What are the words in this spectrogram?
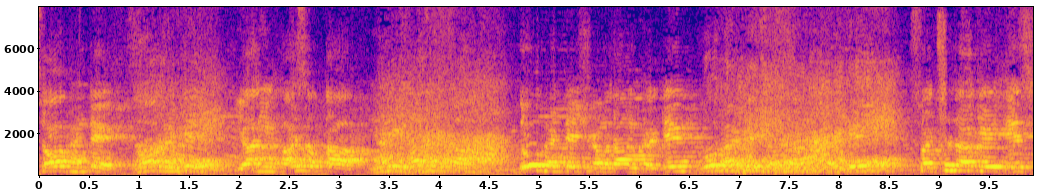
सौ घंटे सौ घंटे यानी हर सप्ताह यानी हर सप्ताह। दो घंटे श्रमदान करके दो घंटे श्रमदान करके स्वच्छता के इस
